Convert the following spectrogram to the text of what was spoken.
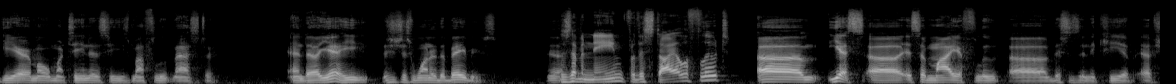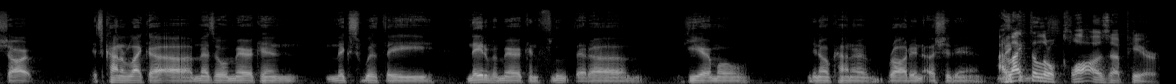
Guillermo Martinez, he's my flute master. And uh, yeah, he this is just one of the babies. Yeah. Does it have a name for this style of flute? Um, yes, uh, it's a Maya flute. Uh, this is in the key of F sharp. It's kind of like a, uh Mesoamerican mixed with a Native American flute that um, Guillermo, you know, kind of brought in, ushered in. I like the little claws up here.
